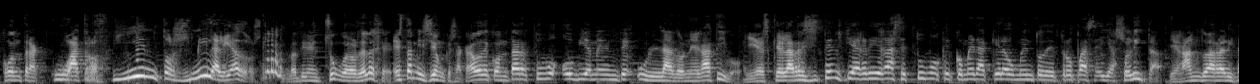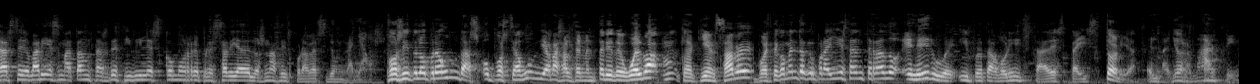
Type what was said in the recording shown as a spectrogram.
contra 400.000 aliados. Lo tienen chungo los del eje. Esta misión que os acabo de contar tuvo obviamente un lado negativo. Y es que la resistencia griega se tuvo que comer aquel aumento de tropas ella solita, llegando a realizarse varias matanzas de civiles como represalia de los nazis por haber sido engañados. Por si te lo preguntas, o por si algún día vas al cementerio de Huelva, que quién sabe, pues te comento que por ahí está enterrado el héroe y protagonista de esta historia, el mayor Martin,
